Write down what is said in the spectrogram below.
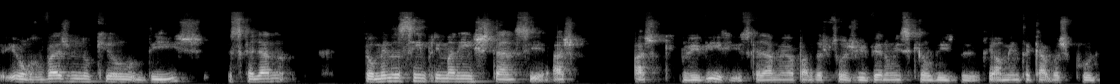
eu revejo-me no que ele diz, se calhar, pelo menos assim em primeira instância, acho acho que vivi, e se calhar a maior parte das pessoas viveram isso que ele diz, de realmente acabas por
